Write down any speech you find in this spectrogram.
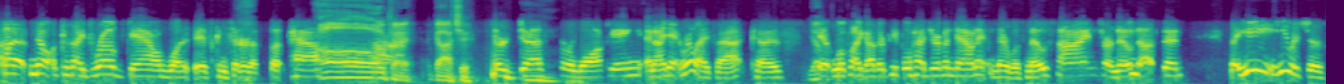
Uh, no, because I drove down what is considered a footpath. Oh, okay, I got you. They're just for walking, and I didn't realize that because Yep. it looked like other people had driven down it, and there was no signs or no nothing. But he he was just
